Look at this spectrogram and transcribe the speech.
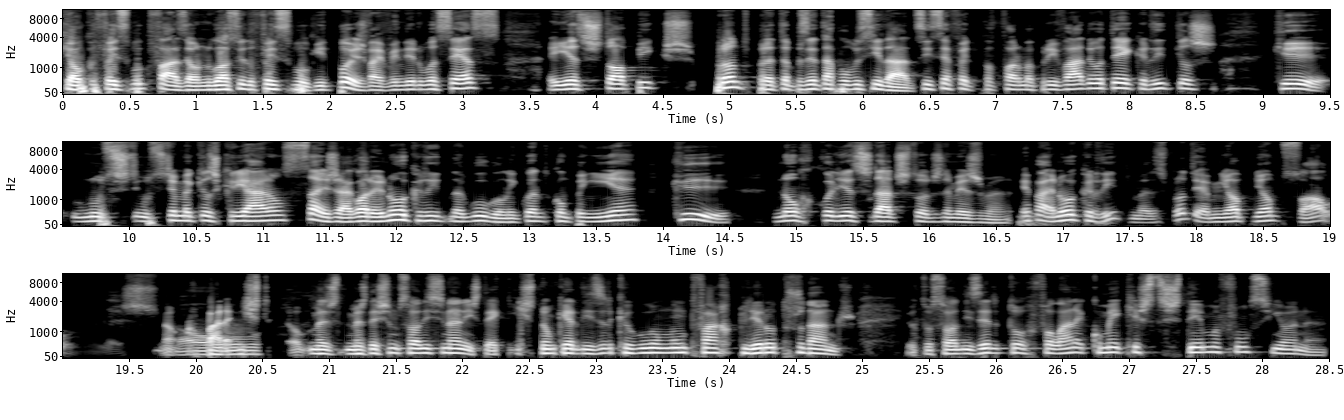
Que é o que o Facebook faz, é o negócio do Facebook, e depois vai vender o acesso a esses tópicos, pronto, para te apresentar publicidade. Se isso é feito de forma privada, eu até acredito que eles que no, o sistema que eles criaram seja. Agora, eu não acredito na Google enquanto companhia que não recolher esses dados todos na mesma. Epá, eu não acredito, mas pronto, é a minha opinião pessoal. Mas, não, não... Repara, isto, mas, mas deixa-me só adicionar isto. É que isto não quer dizer que a Google não te vá recolher outros dados. Eu estou só a dizer, estou a falar é como é que este sistema funciona.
